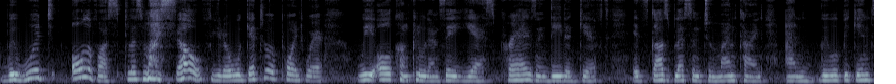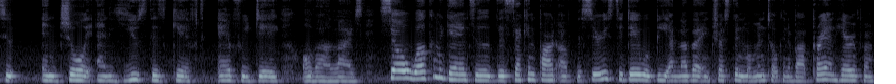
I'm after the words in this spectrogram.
we would all of us plus myself you know will get to a point where we all conclude and say yes prayer is indeed a gift it's God's blessing to mankind, and we will begin to enjoy and use this gift every day of our lives. So, welcome again to the second part of the series. Today will be another interesting moment talking about prayer and hearing from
